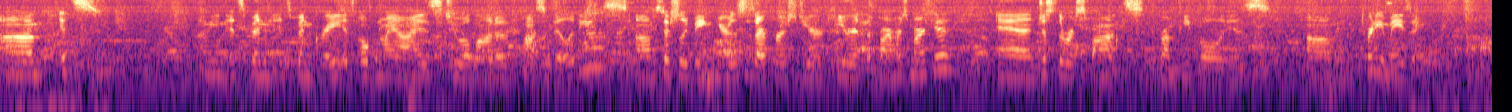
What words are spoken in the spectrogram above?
Um, it's I mean, it's been it's been great. It's opened my eyes to a lot of possibilities, um, especially being here. This is our first year here at the farmers market, and just the response from people is um, pretty amazing. Um,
